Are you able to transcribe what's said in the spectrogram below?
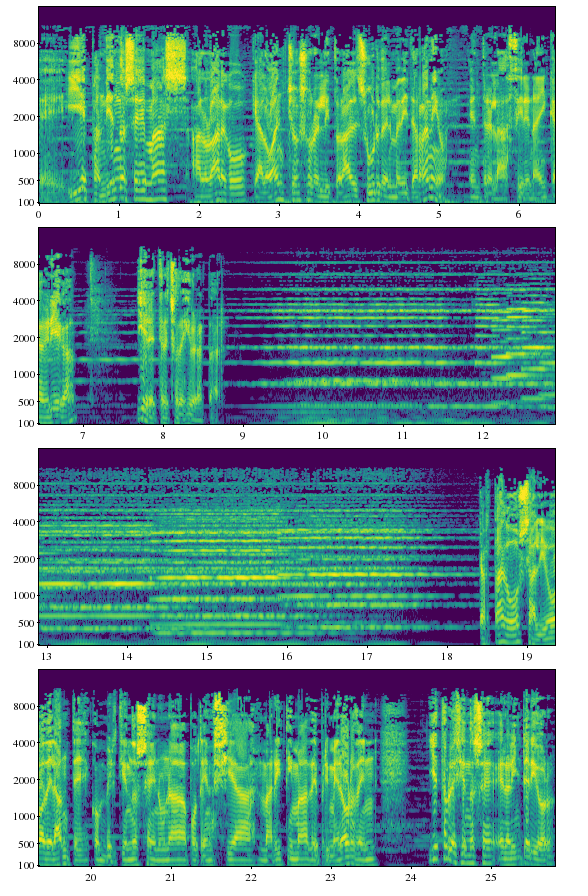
eh, y expandiéndose más a lo largo que a lo ancho sobre el litoral sur del Mediterráneo, entre la Cirenaica griega y el estrecho de Gibraltar. Cartago salió adelante, convirtiéndose en una potencia marítima de primer orden y estableciéndose en el interior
